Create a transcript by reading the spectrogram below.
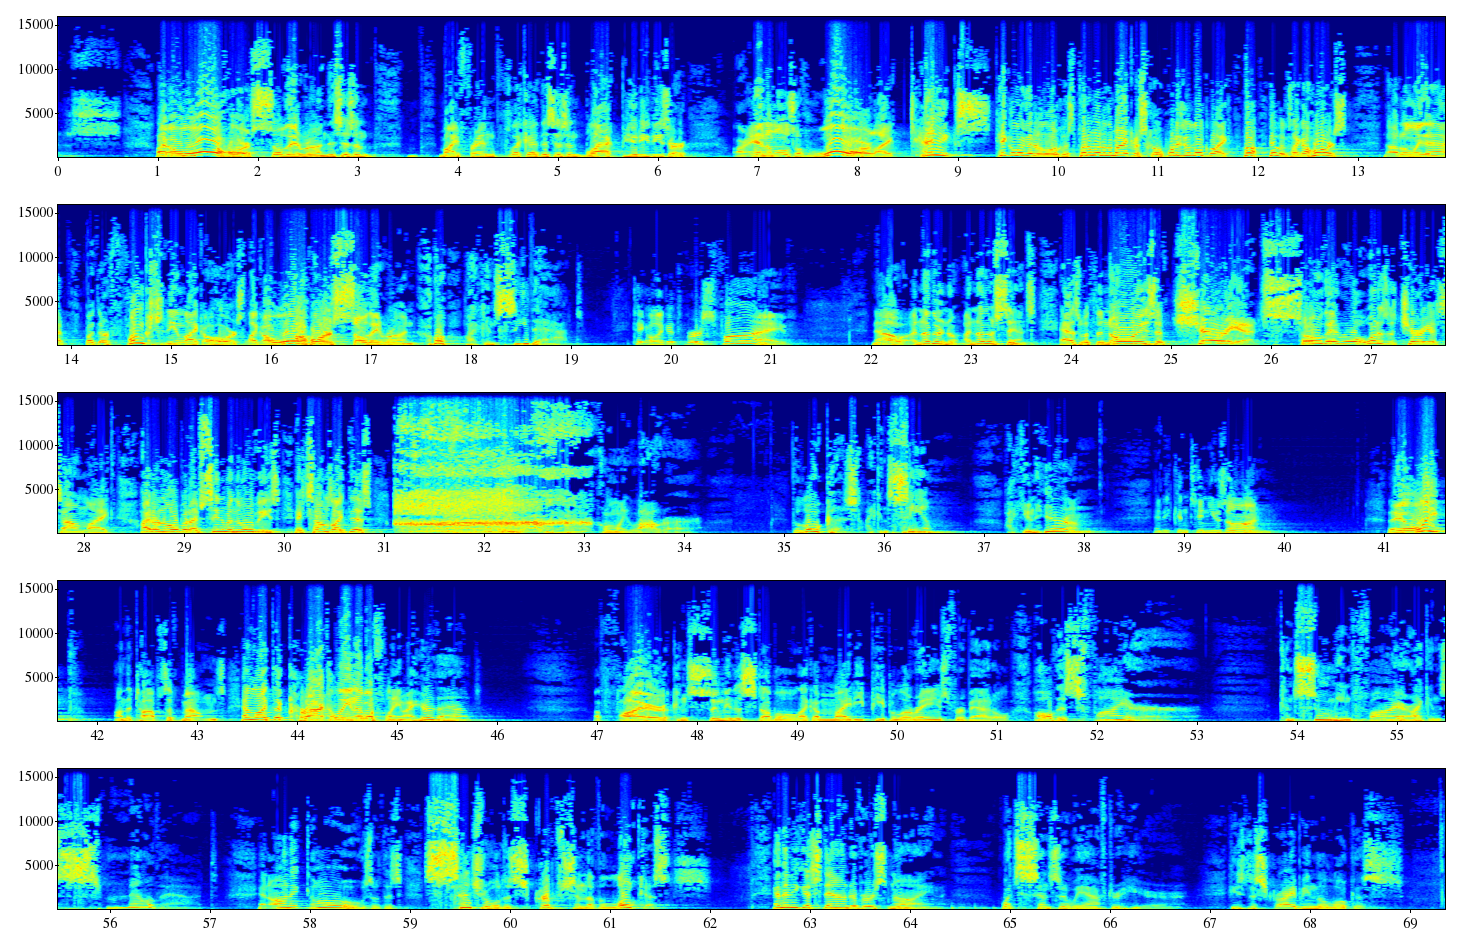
Like a war horse, so they run. This isn't my friend Flicka. This isn't Black Beauty. These are are animals of war like tanks. Take a look at a locust. Put them under the microscope. What does it look like? Oh, it looks like a horse. Not only that, but they're functioning like a horse, like a war horse, so they run. Oh, I can see that. Take a look at verse 5. Now, another, another sense. As with the noise of chariots, so they roll. What does a chariot sound like? I don't know, but I've seen them in the movies. It sounds like this. Only louder. The locust, I can see him. I can hear him. And he continues on. They leap on the tops of mountains and like the crackling of a flame. I hear that. A fire consuming the stubble like a mighty people arranged for battle. All this fire. Consuming fire. I can smell that. And on it goes with this sensual description of the locusts. And then he gets down to verse 9. What sense are we after here? He's describing the locusts.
